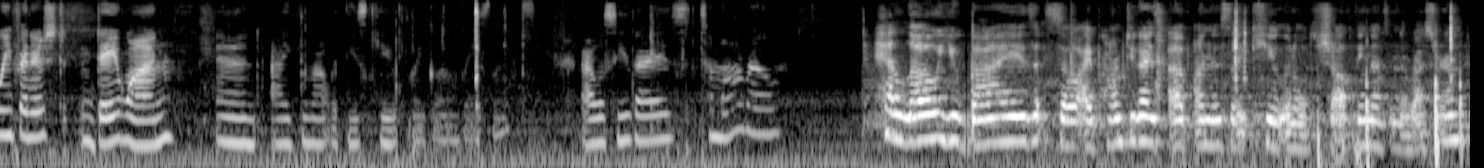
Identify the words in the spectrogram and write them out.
we finished day one and I came out with these cute like little bracelets. I will see you guys tomorrow. Hello you guys. So I prompted you guys up on this like cute little shelf thing that's in the restroom.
